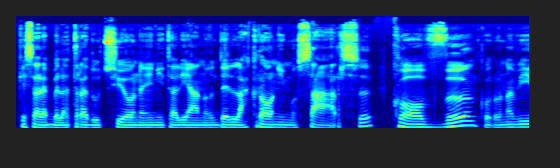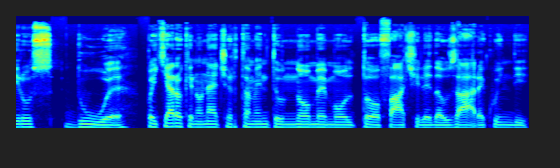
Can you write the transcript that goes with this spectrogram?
che sarebbe la traduzione in italiano dell'acronimo SARS, CoV, coronavirus 2. Poi è chiaro che non è certamente un nome molto facile da usare, quindi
